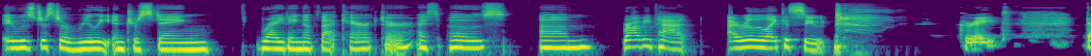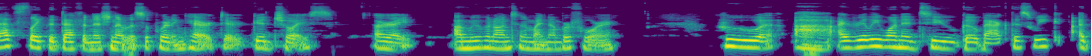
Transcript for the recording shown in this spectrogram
it was just a really interesting writing of that character. I suppose. Um, Robbie Pat, I really like his suit. Great. That's like the definition of a supporting character. Good choice. All right. I'm moving on to my number four. who uh, I really wanted to go back this week. I,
